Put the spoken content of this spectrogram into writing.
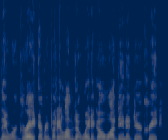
They were great. Everybody loved it. Way to go, Wadena Deer Creek.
